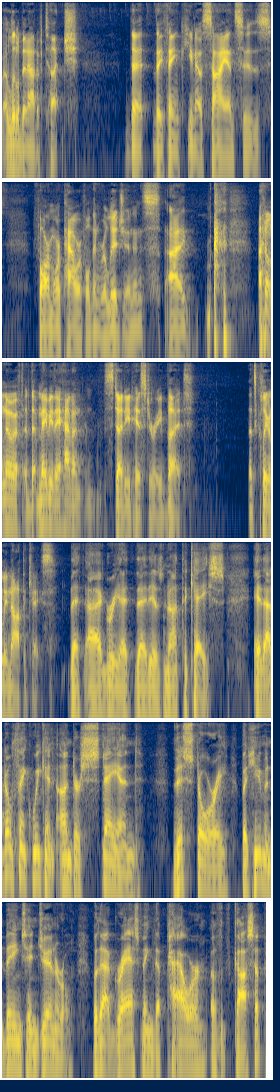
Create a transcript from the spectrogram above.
a little bit out of touch. That they think you know science is far more powerful than religion, and I I don't know if maybe they haven't studied history, but that's clearly not the case. That I agree. That, that is not the case. And I don't think we can understand this story, but human beings in general, without grasping the power of gossip,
